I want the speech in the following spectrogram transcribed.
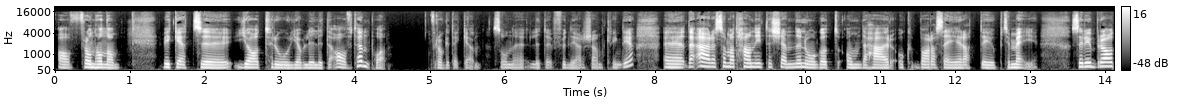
av, från honom. Vilket eh, jag tror jag blir lite avtänd på. Frågetecken. Så hon är lite fundersam kring det. Eh, det är som att han inte känner något om det här och bara säger att det är upp till mig. Så, det är bra,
